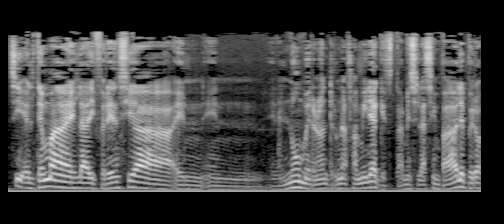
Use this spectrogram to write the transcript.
Sí, el tema es la diferencia en, en, en el número, ¿no? Entre una familia que también se le hace impagable, pero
